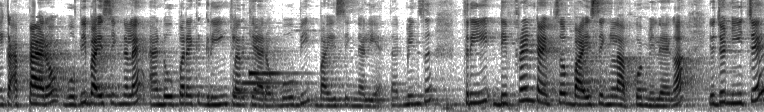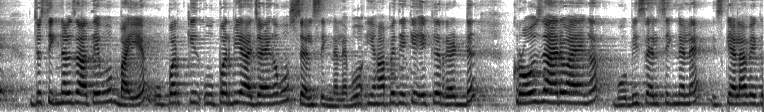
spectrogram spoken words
एक अप एरो वो भी बाई सिग्नल है एंड ऊपर एक ग्रीन कलर के एरो वो भी बाई सिग्नल ही है। That means three different types of buy signal आपको मिलेगा। ये जो नीचे जो सिग्नल्स आते हैं, वो बाई है। ऊपर की, ऊपर भी आ जाएगा, वो सेल सिग्नल है। वो यहाँ पे देखिए, एक रेड क्रॉस एरो आएगा वो भी सेल सिग्नल है। इसके अलावा एक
